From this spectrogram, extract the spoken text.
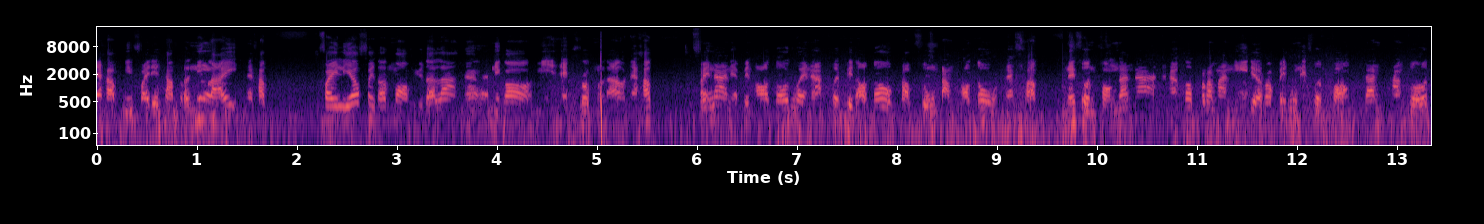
นะครับมีไฟ daytime running light นะครับไฟเลี้ยวไฟตอนหมอกอยู่ด้านล่างนะอันนี้ก็มีให้ครบหมดแล้วนะครับไฟหน้าเนี่ยเป็นออโต้ด้วยนะ เปิดปิดออโต้ปรับสูงต่ำออโต้นะครับ ในส่วนของด้านหน้านะฮะก็ประมาณนี้เดี๋ยวเราไปดูในส่วนของด้านข้างตัวรถ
